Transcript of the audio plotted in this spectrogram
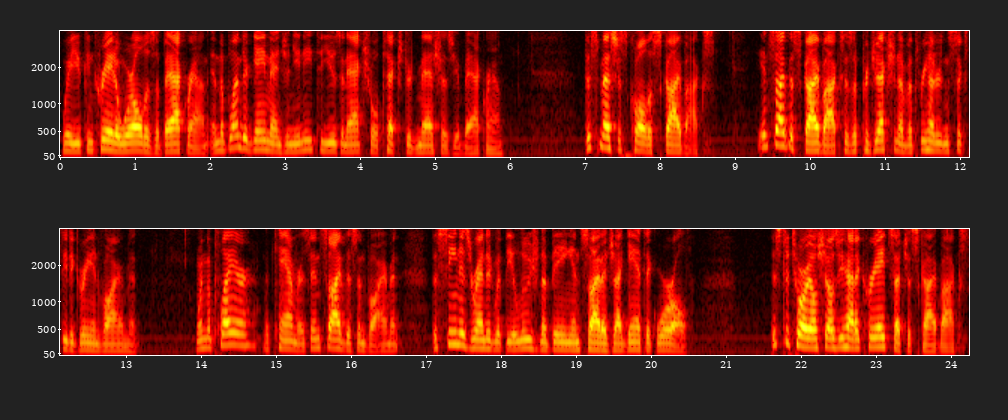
where you can create a world as a background, in the Blender game engine you need to use an actual textured mesh as your background. This mesh is called a skybox. Inside the skybox is a projection of a 360 degree environment. When the player, the camera, is inside this environment, the scene is rendered with the illusion of being inside a gigantic world. This tutorial shows you how to create such a skybox.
